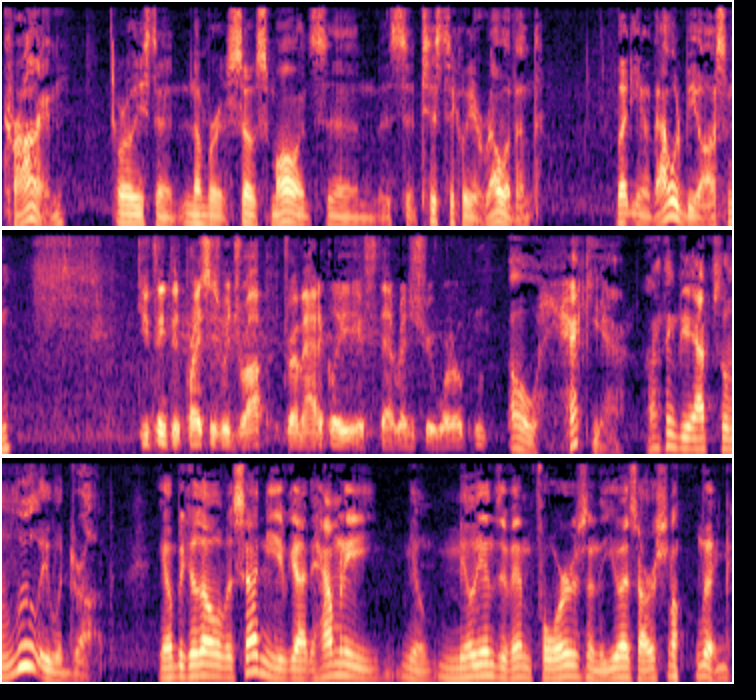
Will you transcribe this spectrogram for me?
crime, or at least a number so small it's uh, statistically irrelevant. But you know that would be awesome. Do you think that prices would drop dramatically if that registry were open? Oh heck yeah! I think they absolutely would drop. You know, because all of a sudden you've got how many, you know, millions of M4s in the U.S. arsenal that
